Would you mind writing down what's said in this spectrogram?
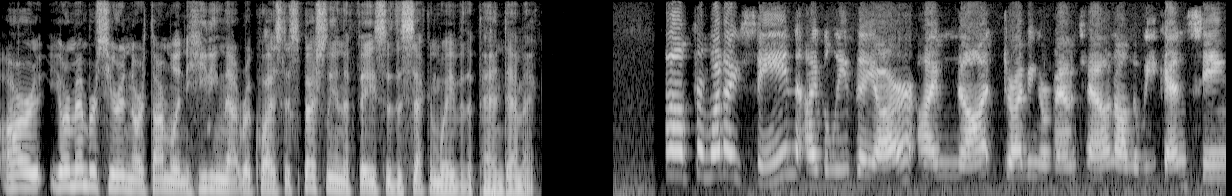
Are your members here in Northumberland heeding that request, especially in the face of the second wave of the pandemic? Um, from what I've seen, I believe they are. I'm not driving around town on the weekend seeing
